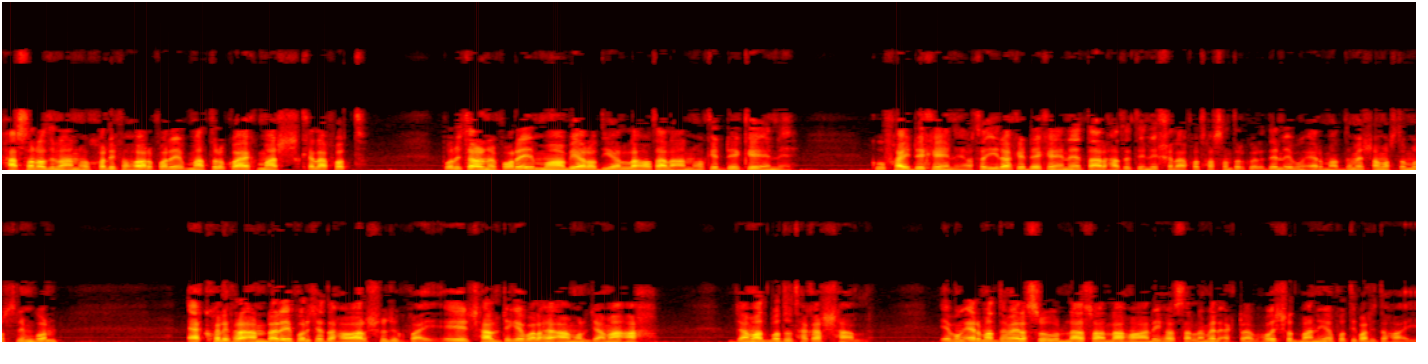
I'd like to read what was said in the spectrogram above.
হাসান রাজুল আনহু খলিফা হওয়ার পরে মাত্র কয়েক মাস খেলাফত পরিচালনার পরে মহাবিয়া রদি আল্লাহ তাল আনহকে ডেকে এনে কুফাই ডেকে এনে, অর্থাৎ ইরাকে ডেকে এনে তার হাতে তিনি খেলাফত হস্তান্তর করে দেন এবং এর মাধ্যমে সমস্ত মুসলিমগণ এক খলিফার আন্ডারে পরিচিত হওয়ার সুযোগ পায়। এই সালটিকে বলা হয় আমল জামা আহ জামাতবদ্ধ থাকার সাল এবং এর মাধ্যমে রাসুল্লাহ সাল্লাহ আলী সাল্লামের একটা ভবিষ্যৎবাণীও প্রতিপালিত হয়।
